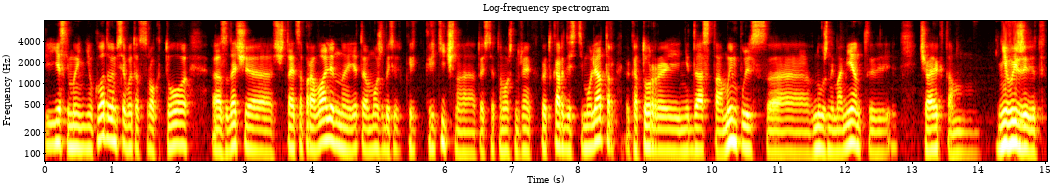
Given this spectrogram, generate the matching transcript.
если мы не укладываемся в этот срок, то э, задача считается проваленной, это может быть критично. То есть это может, например, какой-то кардиостимулятор, который не даст там импульс э, в нужный момент, и человек там не выживет.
